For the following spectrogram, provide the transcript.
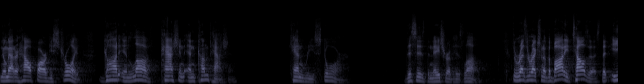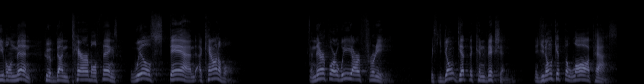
no matter how far destroyed, God in love, passion, and compassion can restore. This is the nature of his love. The resurrection of the body tells us that evil men who have done terrible things will stand accountable. And therefore, we are free if you don't get the conviction, if you don't get the law passed,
